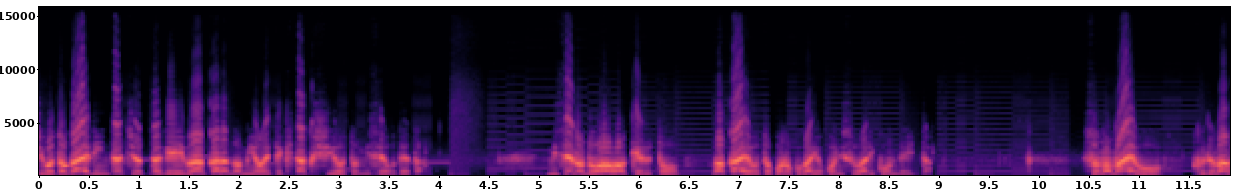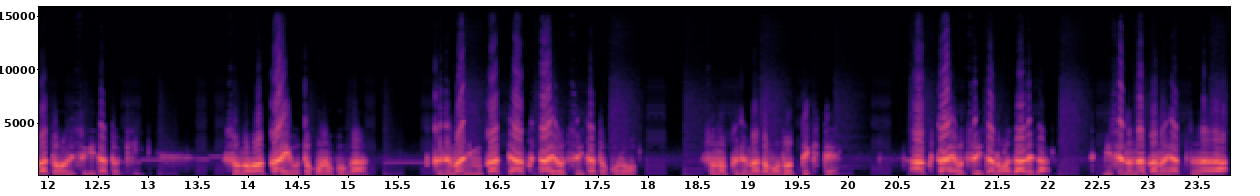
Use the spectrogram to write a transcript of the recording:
仕事帰りに立ち寄ったゲイバーから飲み終えて帰宅しようと店を出た。店のドアを開けると若い男の子が横に座り込んでいた。その前を車が通り過ぎた時その若い男の子が車に向かって悪態をついたところその車が戻ってきて悪態をついたのは誰だ？店の中のやつなら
